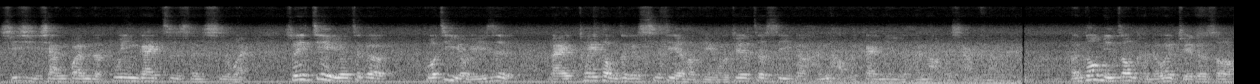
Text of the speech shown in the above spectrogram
息息相关的，不应该置身事外。所以借由这个国际友谊日来推动这个世界和平，我觉得这是一个很好的概念，一个很好的想法。很多民众可能会觉得说，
